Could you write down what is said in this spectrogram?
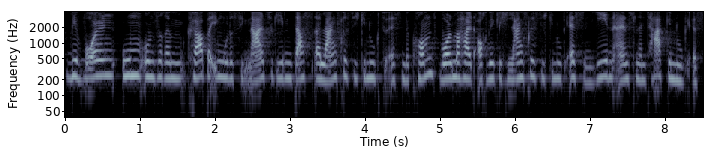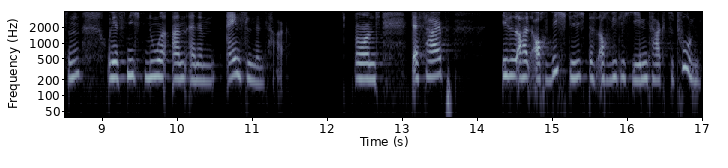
wir wollen, um unserem Körper irgendwo das Signal zu geben, dass er langfristig genug zu essen bekommt, wollen wir halt auch wirklich langfristig genug essen, jeden einzelnen Tag genug essen und jetzt nicht nur an einem einzelnen Tag. Und deshalb ist es halt auch wichtig, das auch wirklich jeden Tag zu tun.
